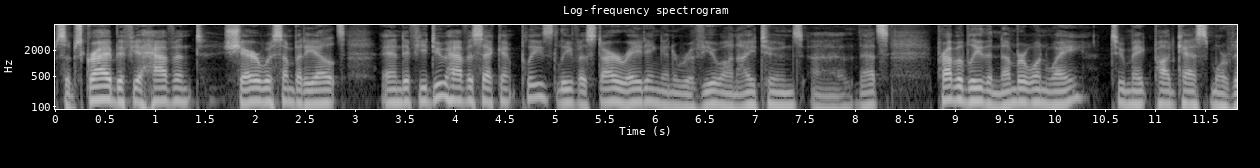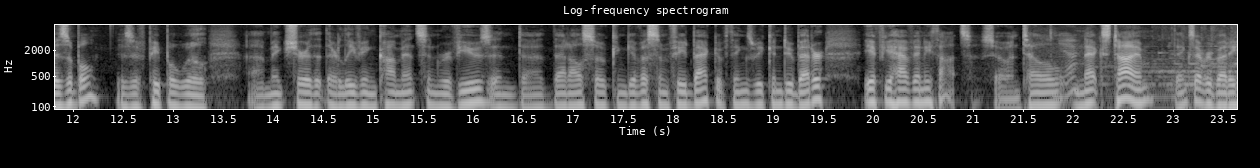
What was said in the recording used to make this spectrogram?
subscribe if you haven't, share with somebody else. And if you do have a second, please leave a star rating and a review on iTunes. Uh, that's probably the number one way to make podcasts more visible is if people will uh, make sure that they're leaving comments and reviews, and uh, that also can give us some feedback of things we can do better if you have any thoughts. So until yeah. next time, thanks everybody.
